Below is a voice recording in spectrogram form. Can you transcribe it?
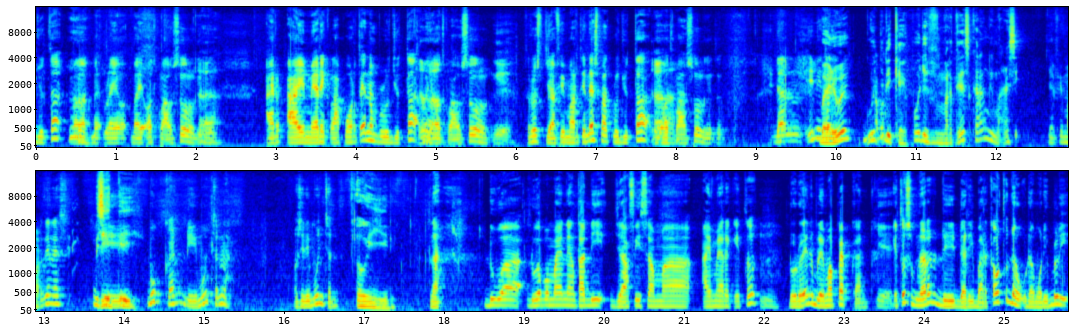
juta Hmm. buy- buy- buyout klausul gitu. Air Aymeric Laporte 60 juta buyout klausul. Iya. Terus Javi Martinez 40 juta buyout klausul gitu. Dan ini By the tadi- way, gue jadi kepo Javi Martinez sekarang di mana sih? Javi Martinez Di City? Bukan di Munchen lah. Masih di Munchen. Oh iya. Nah, dua dua pemain yang tadi Javi sama Aymeric itu dua-duanya dibeli sama Pep kan. Hmm. Iya. Itu sebenarnya di dari Barca tuh udah udah mau dibeli.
